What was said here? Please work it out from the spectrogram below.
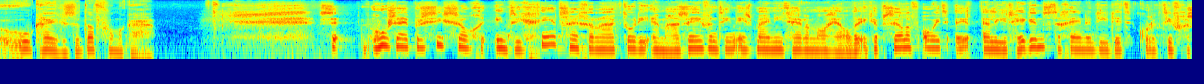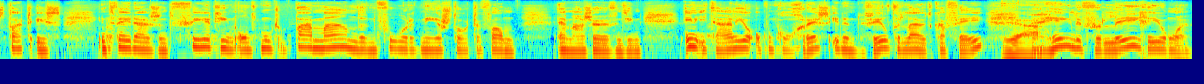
hoe kregen ze dat voor elkaar? Ze, hoe zij precies zo geïntrigeerd zijn geraakt door die MH17 is mij niet helemaal helder. Ik heb zelf ooit Elliot Higgins, degene die dit collectief gestart is, in 2014 ontmoet, een paar maanden voor het neerstorten van MH17 in Italië op een congres in een veel te luid café. Ja. Een hele verlegen jongen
